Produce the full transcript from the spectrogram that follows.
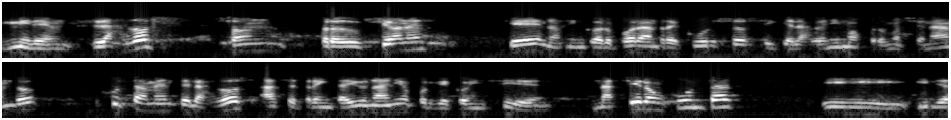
Miren, las dos son producciones que nos incorporan recursos y que las venimos promocionando. Justamente las dos hace 31 años porque coinciden. Nacieron juntas y, y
